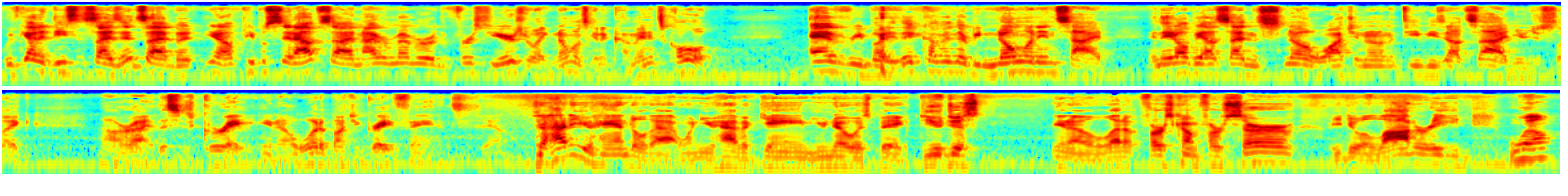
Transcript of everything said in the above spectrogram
we've got a decent size inside, but you know, people sit outside. And I remember the first few years were like, no one's going to come in. It's cold. Everybody. They'd come in, there'd be no one inside, and they'd all be outside in the snow watching it on the TVs outside, and you're just like, all right, this is great. You know, what a bunch of great fans. You know. So how do you handle that when you have a game you know is big? Do you just, you know, let it first come first serve, or you do a lottery? Well,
